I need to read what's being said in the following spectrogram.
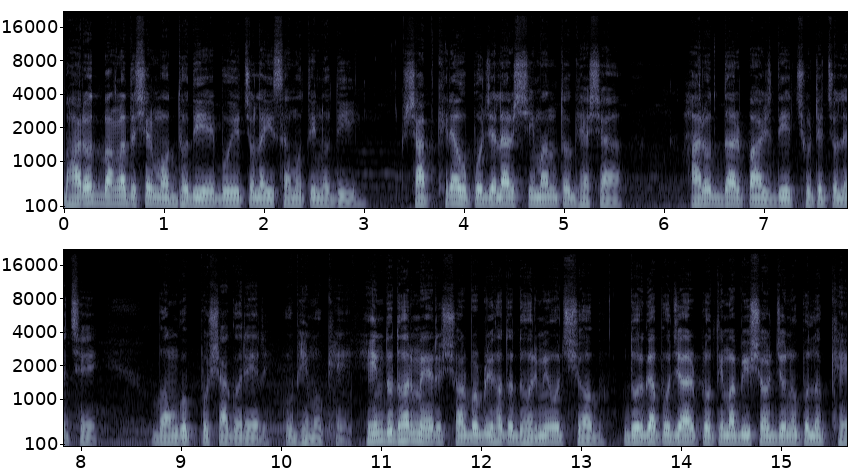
ভারত বাংলাদেশের মধ্য দিয়ে বয়ে চলা ইসামতি নদী, সাতক্ষীরা উপজেলার সীমান্ত ঘেঁষা হারোদ্দার পাশ দিয়ে ছুটে চলেছে বঙ্গোপসাগরের অভিমুখে। হিন্দু ধর্মের সর্ববৃহৎ ধর্মীয় উৎসব দুর্গাপূজার প্রতিমা বিসর্জন উপলক্ষে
